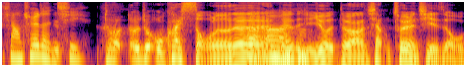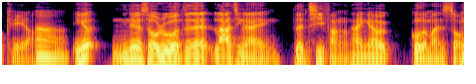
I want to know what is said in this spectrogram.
想吹冷气，对，我就我快熟了，对不对？有对吧？想吹冷气也是 OK 啦，嗯，因为你那个时候如果真的拉进来冷气房，它应该会过得蛮爽。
